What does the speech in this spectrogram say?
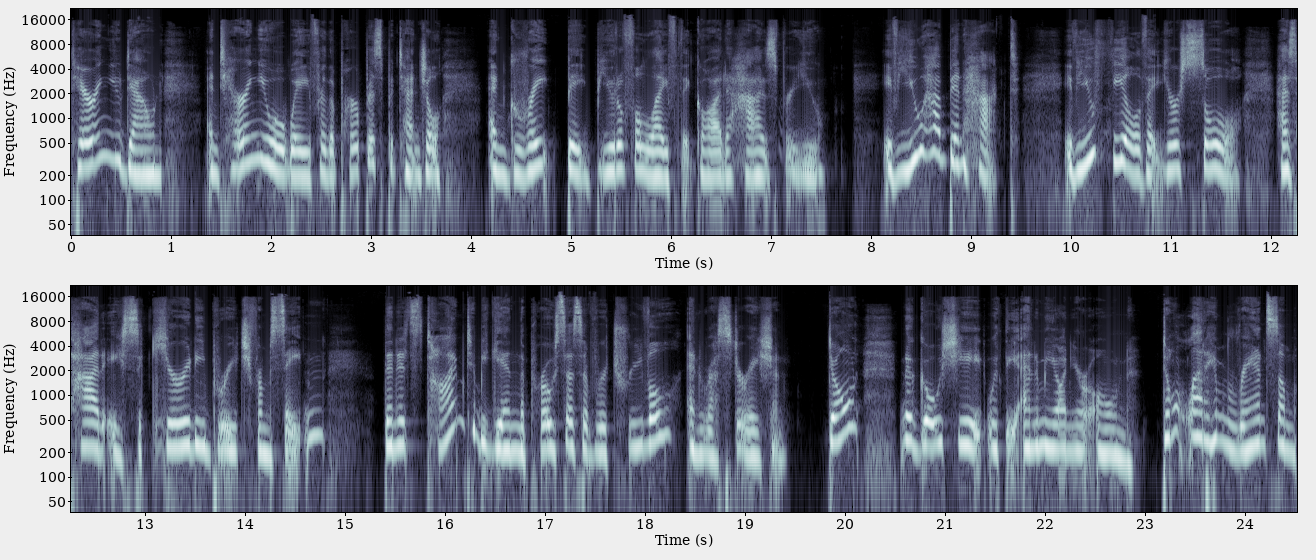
tearing you down and tearing you away for the purpose, potential, and great, big, beautiful life that God has for you. If you have been hacked, if you feel that your soul has had a security breach from Satan, then it's time to begin the process of retrieval and restoration. Don't negotiate with the enemy on your own. Don't let him ransom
